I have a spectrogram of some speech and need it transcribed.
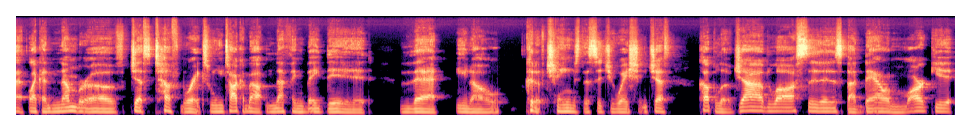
uh, like a number of just tough breaks. When you talk about nothing they did that you know could have changed the situation, just a couple of job losses, a down market,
